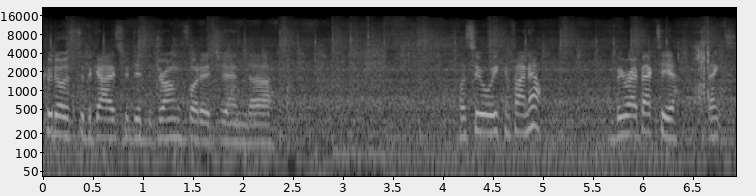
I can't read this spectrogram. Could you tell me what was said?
kudos to the guys who did the drone footage and uh, let's see what we can find out. I'll be right back to you. Thanks.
